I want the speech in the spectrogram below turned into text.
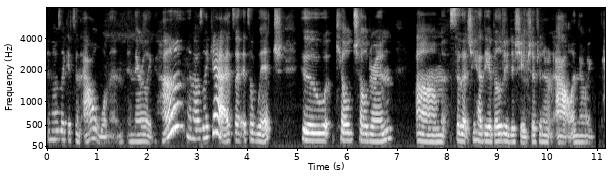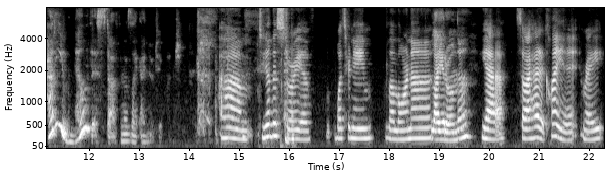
And I was like, it's an owl woman, and they were like, huh? And I was like, yeah, it's a it's a witch who killed children, um, so that she had the ability to shapeshift into an owl. And they're like, how do you know this stuff? And I was like, I know too much. um do you know the story of what's her name? La Lorna? La Llorona. yeah. So I had a client, right?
